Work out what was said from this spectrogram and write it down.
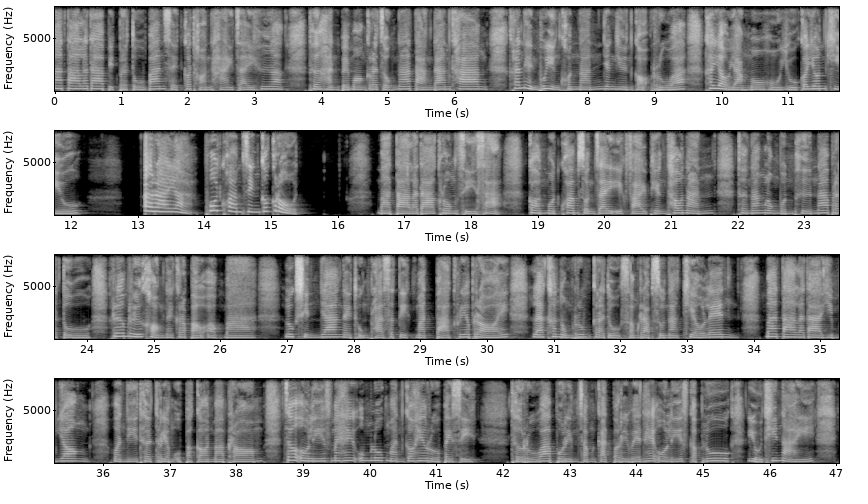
มาตาละดาปิดประตูบ้านเสร็จก็ถอนหายใจเฮือก เธอหันไปมองกระจกหน้าต่างด้านข้าง ครั้นเห็นผู้หญิงคนนั้นยังยืนเกาะรั้วเขย่าอย่างโมโหอยู่ก็ย่นคิ้ว อะไรอะ พูดความจริงก็โกรธ มาตาลดาโครงศีรษะ ก่อนหมดความสนใจอีกฝ่ายเพียงเท่านั้น เธอนั่งลงบนพื้นหน้าประตู เริ่มรื้อของในกระเป๋าออกมา ลูกชิ้นย่างในถุงพลาสติกมัดปากเรียบร้อย และขนมรูปกระดูกสำหรับสุนัขเคี้ยวเล่น มาตาลดายิ้มย่อง วันนี้เธอเตรียมอุปกรณ์มาพร้อม เจ้าโอลิฟไม่ให้อุ้มลูกมันก็ให้รู้ไปสิเเธอรู้ว่าปุริมจำกัดบริเวณให้โอลิฟกับลูกอยู่ที่ไหน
